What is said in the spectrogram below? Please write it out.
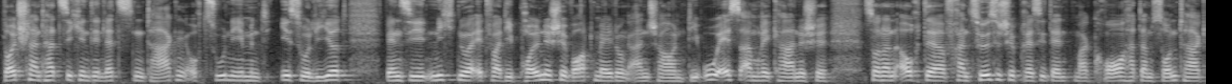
Deutschland hat sich in den letzten Tagen auch zunehmend isoliert, wenn Sie nicht nur etwa die polnische Wortmeldung anschauen, die US-amerikanische, sondern auch der der französische Präsident Macron hat am Sonntag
